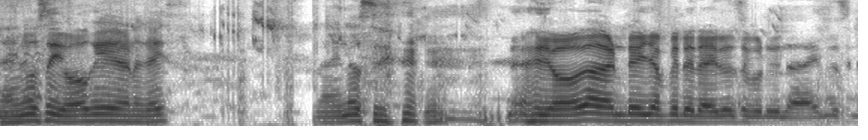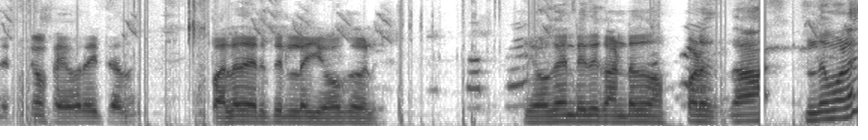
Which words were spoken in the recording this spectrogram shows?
നൈനോസ് യോഗയാണ് ഗൈസ് നൈനോസ് യോഗ കണ്ടു കഴിഞ്ഞാൽ പിന്നെ നൈനോസ് വിടില്ല നൈനോസിന്റെ ഏറ്റവും ഫേവറേറ്റ് ആണ് പലതരത്തിലുള്ള യോഗകൾ യോഗന്റെ ഇത് കണ്ടതും അപ്പഴ് ആ എന്താ മോളെ?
